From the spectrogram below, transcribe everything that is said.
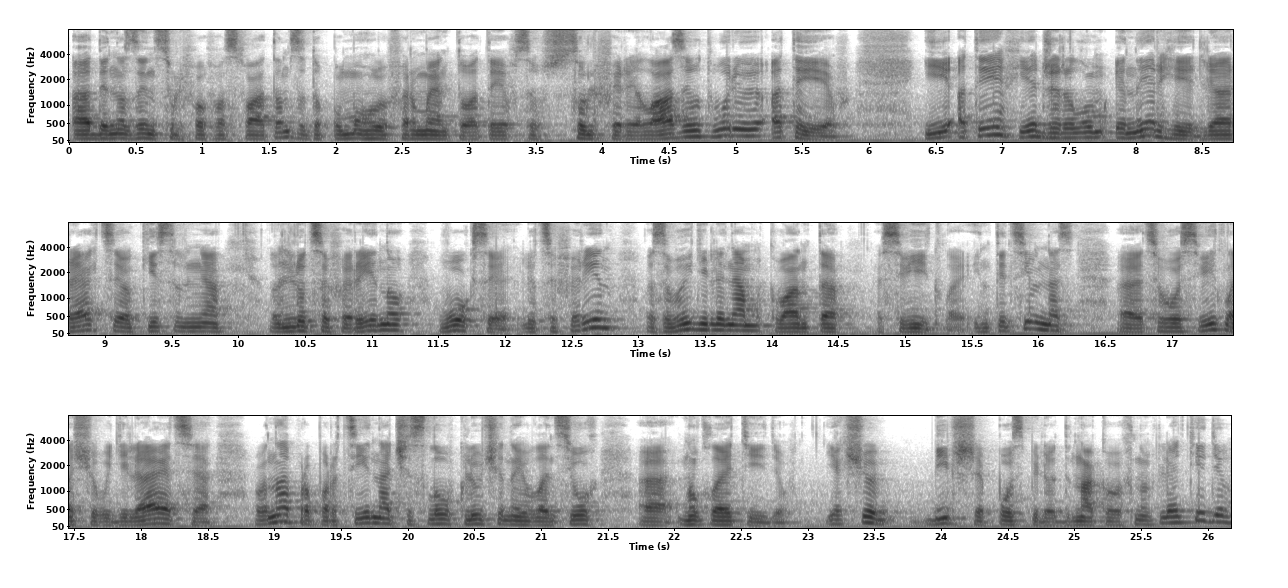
аденозин-сульфофосфатом за допомогою ферменту АТФ-сульферилази утворює АТФ. І АТФ є джерелом енергії для реакції окислення люциферину в оксилюциферин з виділенням кванта світла. Інтенсивність е, цього світла, що виділяється, вона пропорційна числу включених в ланцюг е, нуклеотидів. Якщо більше поспіль однакових нуклеотидів,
